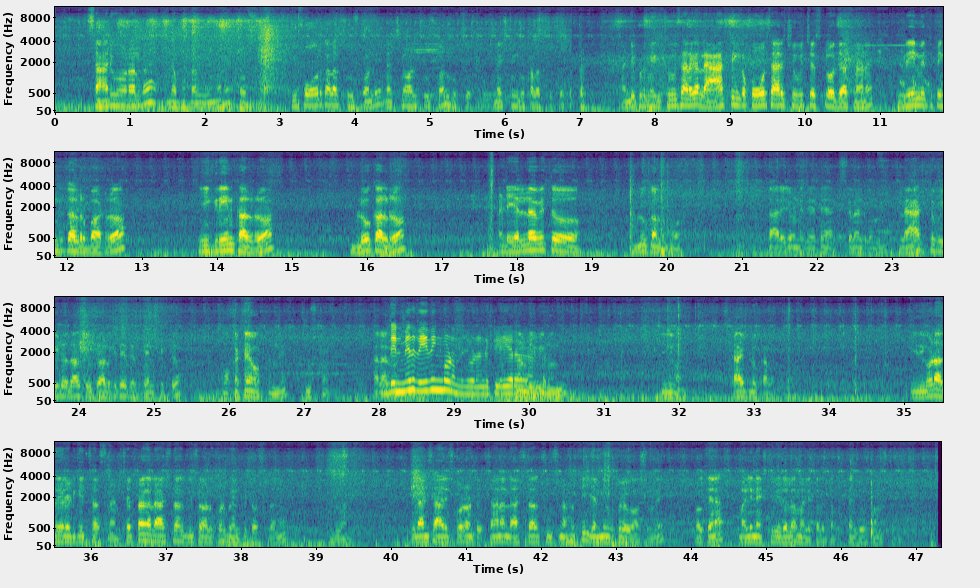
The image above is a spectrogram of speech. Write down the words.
శారీ ఓవరాల్గా ఇలా బుటా విధంగానే వస్తుంది. ఈ ఫోర్ కలర్స్ చూసుకోండి. నచ్చిన వాళ్ళు చూసుకొని బుక్ చేసుకోండి నెక్స్ట్ ఇంకో కలర్స్ చూసుకోండి అండ్ ఇప్పుడు మీకు చూసారుగా లాస్ట్ ఇంకా ఫోర్ శారీస్ చూపించేసి క్లోజ్ చేస్తున్నాను. Green with pink colour border ఈ green colour blue colour and yellow with blue colour border sari చూడండి ఇది అయితే ఎక్సలెంట్గా ఉంది. లాస్ట్ వీడియో దాకా చూసే వాళ్ళకి ఇది బెనిఫిట్ ఒకటే ఒకటి చూసుకోండి. దీని మీద వీవింగ్ కూడా ఉంది చూడండి క్లియర్ వీవింగ్ ఉంది. ఇదిగోండి. Sky blue colour. ఇది కూడా అదే రేట్కి ఇచ్చేస్తున్నాను. చెప్పాక లాస్ట్ దాకా చూసే వాళ్ళకి కూడా బెనిఫిట్ వస్తుందని. ఇదిగోండి. ఇలాంటి శారీస్ కూడా ఉంటాయి. చాలా లాస్ట్ దాకా చూసిన వాళ్ళకి ఇవన్నీ ఉపయోగం వస్తుంది. ఓకేనా? మళ్ళీ నెక్స్ట్ వీడియోలో మళ్ళీ కలుద్దాం. థ్యాంక్ యూ నమస్తే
